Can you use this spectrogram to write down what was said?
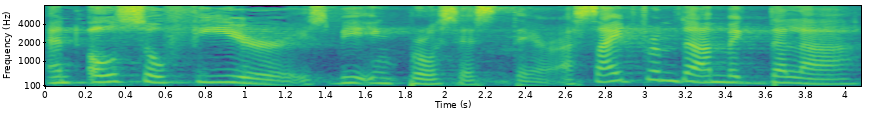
And also fear is being processed there. Aside from the amygdala,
